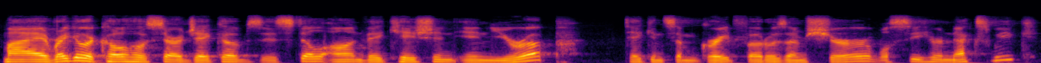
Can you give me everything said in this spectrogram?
My regular co host, Sarah Jacobs, is still on vacation in Europe, taking some great photos, I'm sure. We'll see her next week.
